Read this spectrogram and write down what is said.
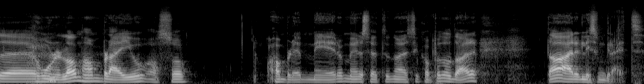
uh, Horneland, han blei jo altså Han ble mer og mer sett underveis i kampen, og der, da er det liksom greit.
